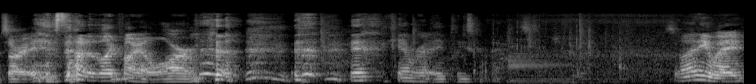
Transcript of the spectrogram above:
I'm sorry, it sounded like my alarm. Camera A, please come back. So anyway,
